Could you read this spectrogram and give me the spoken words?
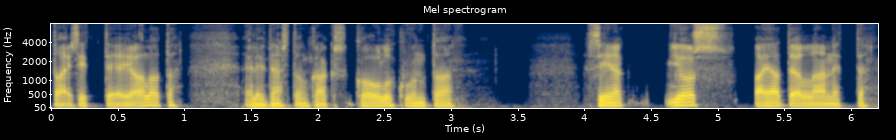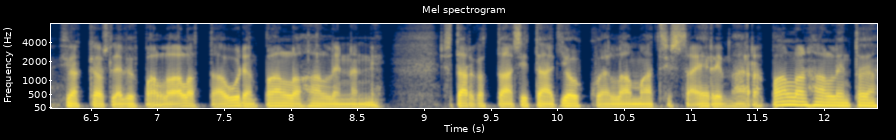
tai sitten ei aloita. Eli tästä on kaksi koulukuntaa. Siinä jos ajatellaan, että hyökkäyslevypallo aloittaa uuden pallonhallinnan, niin se tarkoittaa sitä, että joukkueella on matsissa eri määrä pallonhallintoja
